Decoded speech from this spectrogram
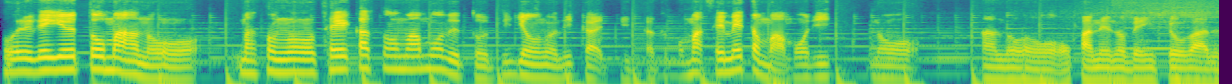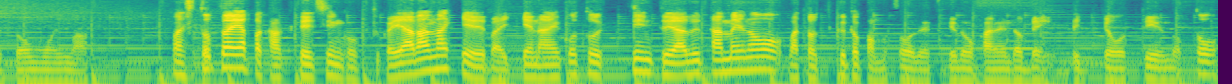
これで言うと、まあ、あの、まあ、その生活を守ると事業の理解っていったところ、まあ、攻めと守りの、あの、お金の勉強があると思います。まあ、一つはやっぱ確定申告とかやらなければいけないことをきちんとやるための、まあ、貯蓄とかもそうですけど、お金の勉強っていうのと、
